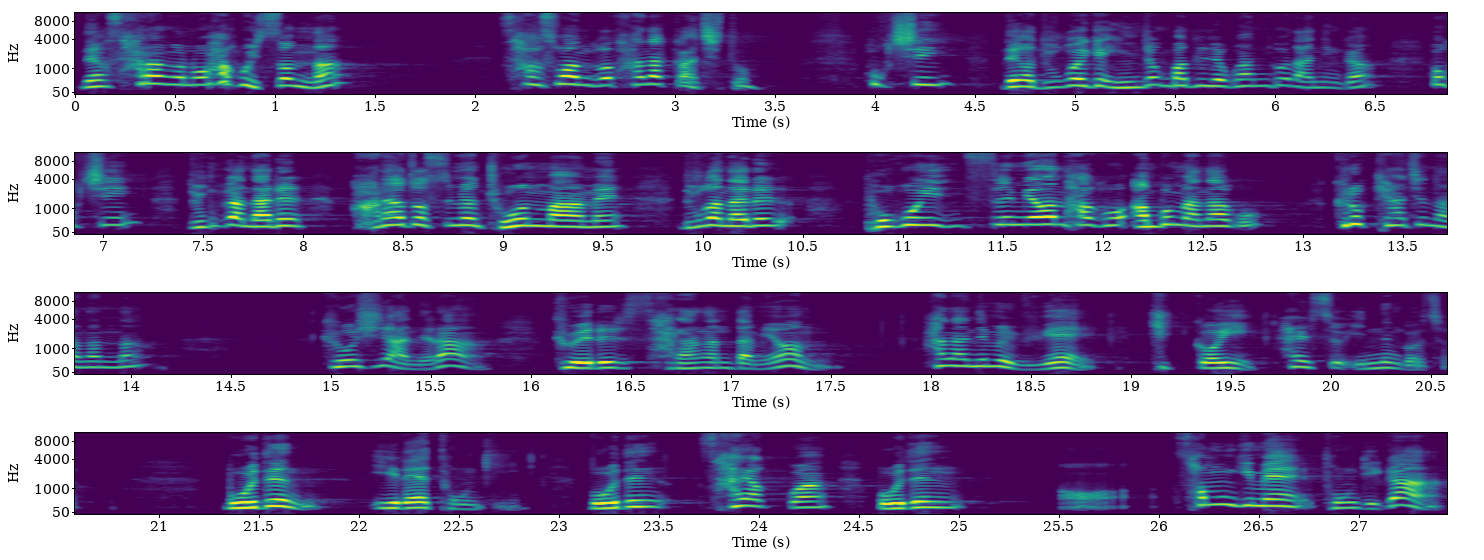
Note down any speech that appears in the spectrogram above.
내가 사랑으로 하고 있었나? 사소한 것 하나까지도 혹시 내가 누구에게 인정받으려고 한 것 아닌가? 혹시 누군가 나를 알아줬으면 좋은 마음에 누가 나를 보고 있으면 하고 안 보면 안 하고 그렇게 하진 않았나? 그것이 아니라 교회를 사랑한다면 하나님을 위해 기꺼이 할 수 있는 거죠. 모든 일의 동기, 모든 사역과 모든 어, 섬김의 동기가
